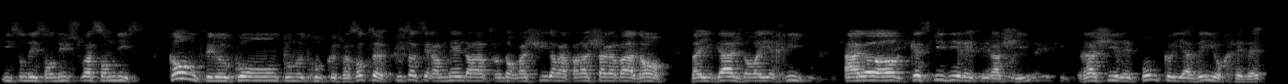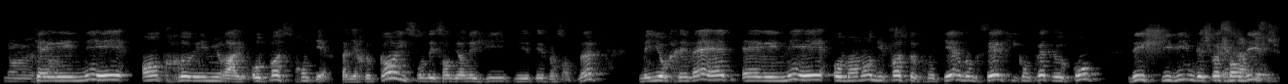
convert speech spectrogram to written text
Ils sont descendus 70. Quand on fait le compte, on ne trouve que 69. Tout ça, c'est ramené dans, la, dans Rashi, dans la paracha là-bas, dans Baïgage, dans Vaïchi. Alors, qu'est-ce qu'il dit, Rashi Rashi répond qu'il y avait Yochevet, qu'elle est née entre les murailles, au poste frontière. C'est-à-dire que quand ils sont descendus en Égypte, ils étaient 69, mais Yochevet, elle est née au moment du poste frontière, donc c'est elle qui complète le compte des Shivim, des 70,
